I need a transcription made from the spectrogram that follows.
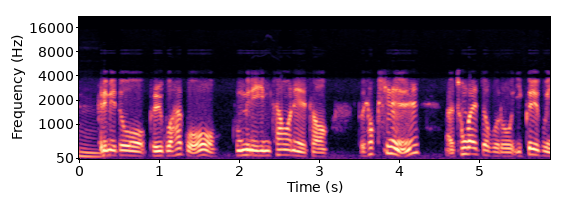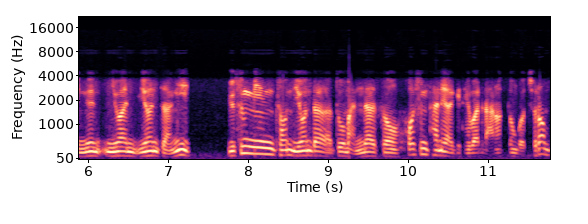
음. 그럼에도 불구하고 국민의힘 차원에서 또 혁신을 총괄적으로 이끌고 있는 인유한 위원장이 유승민 전 의원과도 만나서 허심탄회하게 대화를 나눴던 것처럼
